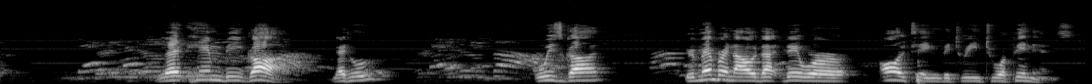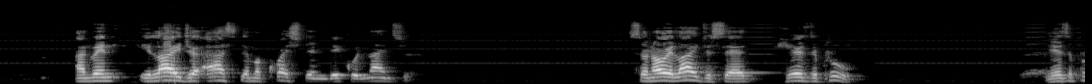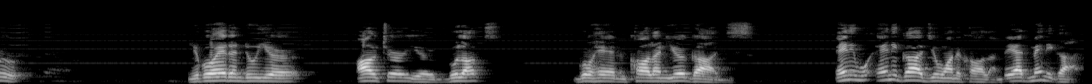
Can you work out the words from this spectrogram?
let him be God. Let who? Who is God? Remember now that they were halting between two opinions. And when Elijah asked them a question, they couldn't answer. So now Elijah said, Here's the proof. Here's the proof. You go ahead and do your altar, your bullocks. Go ahead and call on your gods. Any, any god you want to call on. They had many gods.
